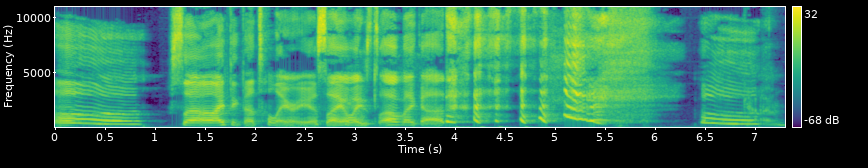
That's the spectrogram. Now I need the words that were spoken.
oh, so I think that's hilarious. I always, oh my god. oh.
